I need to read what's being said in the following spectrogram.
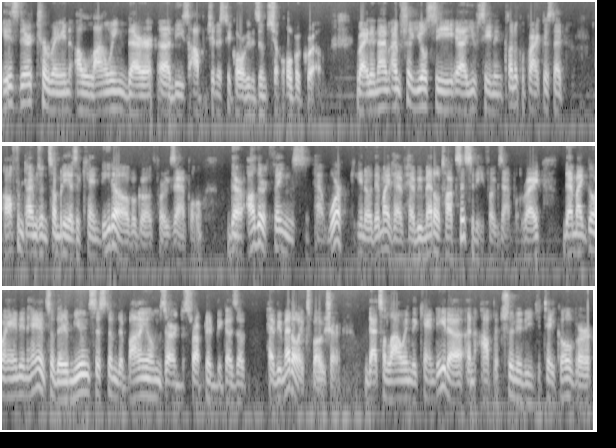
Is their terrain allowing their uh, these opportunistic organisms to overgrow right? And i'm, I'm sure you'll see uh, you've seen in clinical practice that oftentimes when somebody has a candida overgrowth for example there are other things at work. You know they might have heavy metal toxicity for example right? That might go hand in hand. So their immune system the biomes are disrupted because of heavy metal exposure. That's allowing the candida an opportunity to take over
